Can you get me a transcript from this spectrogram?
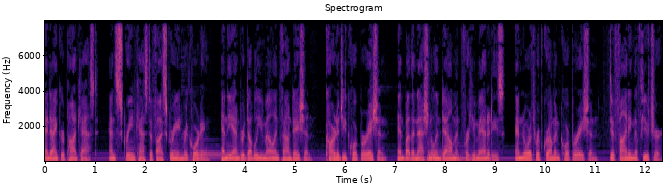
and Anchor Podcast, and Screencastify Screen Recording, and the Andrew W. Mellon Foundation, Carnegie Corporation, and by the National Endowment for Humanities, and Northrop Grumman Corporation, defining the future.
